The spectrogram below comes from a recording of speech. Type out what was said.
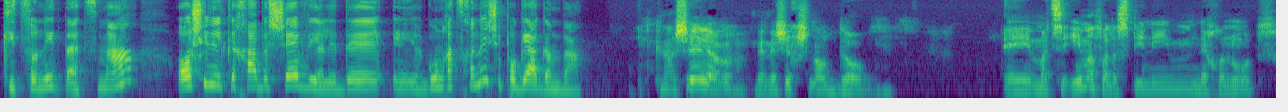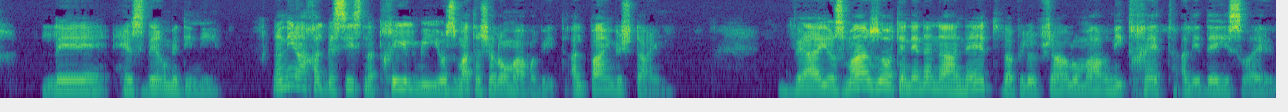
קיצונית בעצמה, או שהיא נלקחה בשבי על ידי ארגון רצחני שפוגע גם בה. כאשר במשך שנות דור מציעים הפלסטינים נכונות להסדר מדיני. נניח על בסיס, נתחיל מיוזמת השלום הערבית, 2002. והיוזמה הזאת איננה נענית, ואפילו אפשר לומר נדחית על ידי ישראל.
